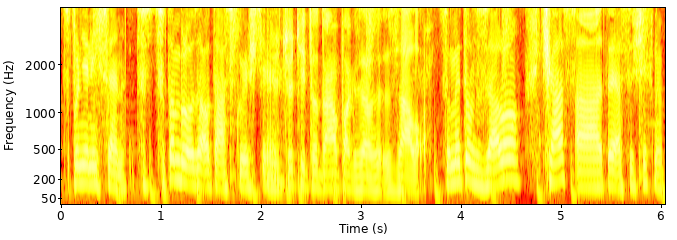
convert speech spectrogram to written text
splněný sen. Co, co tam bylo za otázku ještě? Co ti to naopak vzalo? Co mi to vzalo? Čas a to je asi všechno.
